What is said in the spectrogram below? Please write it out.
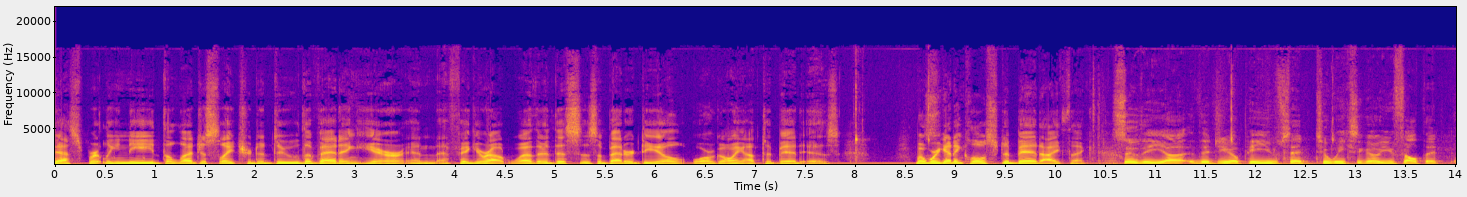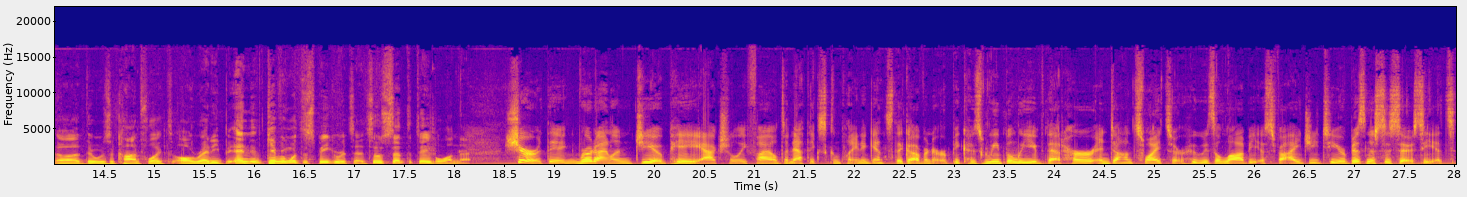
desperately need the legislature to do the vetting here and, and figure out whether this is a better deal or going out to bid is. But we're getting closer to bid, I think. Sue, the uh, the GOP, you said two weeks ago you felt that uh, there was a conflict already, and given what the speaker had said, so set the table on that. Sure. The Rhode Island GOP actually filed an ethics complaint against the governor because we believe that her and Don Schweitzer, who is a lobbyist for IGT, are business associates.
